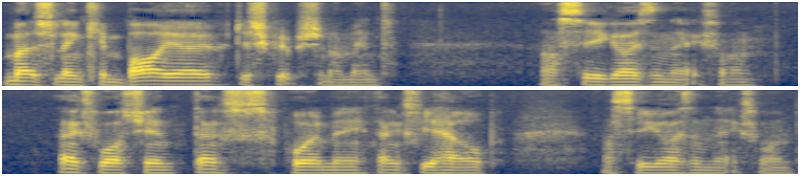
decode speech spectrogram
Merch link in bio, description I meant. I'll see you guys in the next one. Thanks for watching. Thanks for supporting me. Thanks for your help. I'll see you guys in the next one.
